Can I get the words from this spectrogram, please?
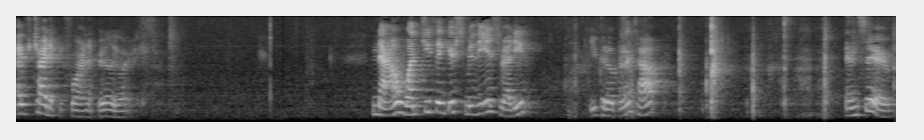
I've tried it before and it really works. Now, once you think your smoothie is ready, you could open the top and serve.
